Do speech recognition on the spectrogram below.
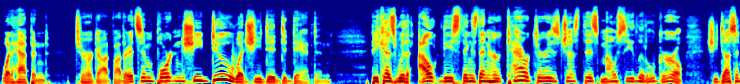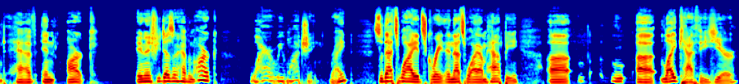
what happened to her godfather. It's important she do what she did to Danton. Because without these things, then her character is just this mousy little girl. She doesn't have an arc. And if she doesn't have an arc, why are we watching, right? So that's why it's great. And that's why I'm happy, uh, uh, like Kathy here,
